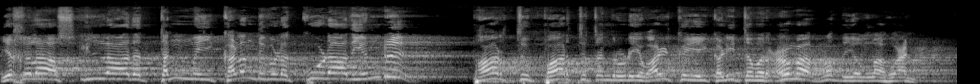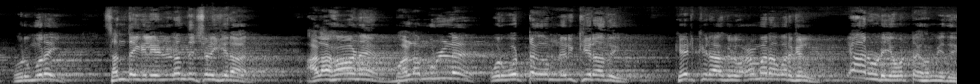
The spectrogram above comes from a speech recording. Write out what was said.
இஹ்லாஸ் இல்லாத தன்மை கலந்துவிடக் கூடாது என்று பார்த்து பார்த்து தங்களுடைய வாழ்க்கையை கழித்தவர் உமர் ரலியல்லாஹு அன்ஹு ஒரு முறை சந்தைகளில் நடந்து செல்கிறார். அழகான பலமுள்ள ஒரு ஒட்டகம் நிற்கிறது. கேட்கிறார்கள் உமர் அவர்கள் யாருடைய ஒட்டகம் இது?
